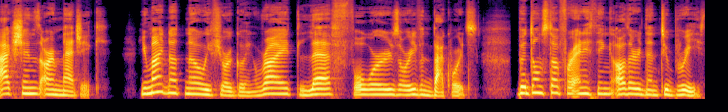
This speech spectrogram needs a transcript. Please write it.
Actions are magic. You might not know if you're going right, left, forwards, or even backwards, but don't stop for anything other than to breathe.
